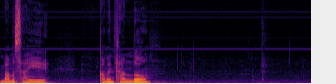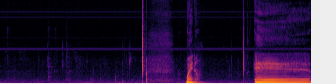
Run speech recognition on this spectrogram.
vamos a ir comenzando. Bueno, eh,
